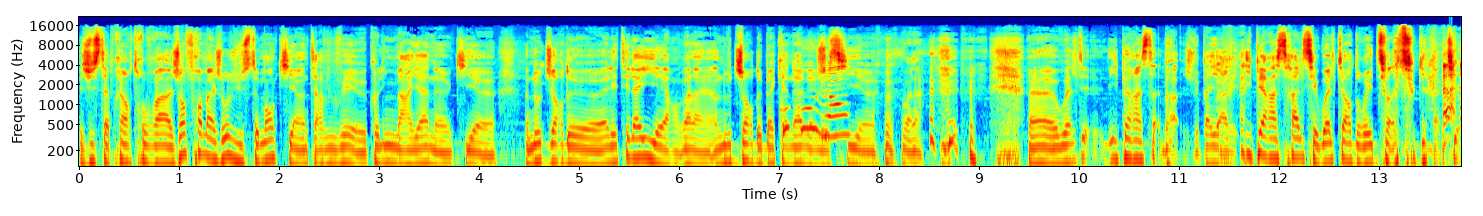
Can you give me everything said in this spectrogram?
Juste après, on retrouvera Jean Fromageau, justement, qui a interviewé euh, Colin Marianne, euh, qui euh, un autre genre de. Elle était là hier, voilà, un autre genre de bacchanal, Coucou, elle Jean. aussi. euh, voilà. Euh, Walter, Hyper Astral, bah, je vais pas y arriver. Hyper Astral, c'est Walter Droid sur la Tsugi Radio.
